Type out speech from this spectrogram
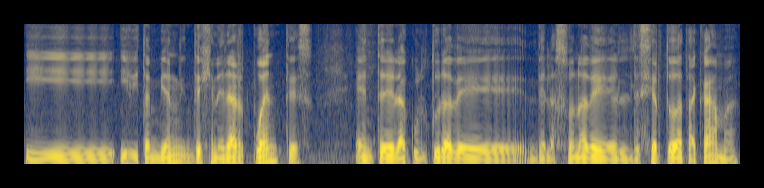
y, y también de generar puentes entre la cultura de, de la zona del desierto de Atacama,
